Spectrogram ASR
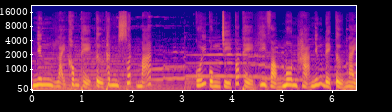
Nhưng lại không thể tự thân xuất mã. Cuối cùng chỉ có thể hy vọng môn hạ những đệ tử này.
